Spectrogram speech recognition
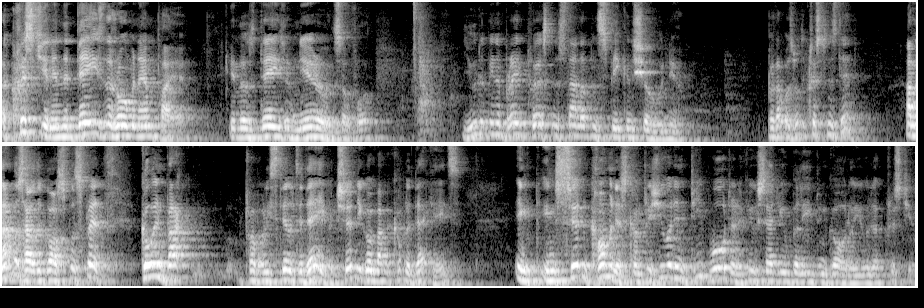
a, a Christian in the days of the Roman Empire, in those days of Nero and so forth, you would have been a brave person to stand up and speak and show, wouldn't you? But that was what the Christians did. And that was how the gospel spread. Going back, probably still today, but certainly going back a couple of decades, in, in certain communist countries, you were in deep water if you said you believed in God or you were a Christian.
